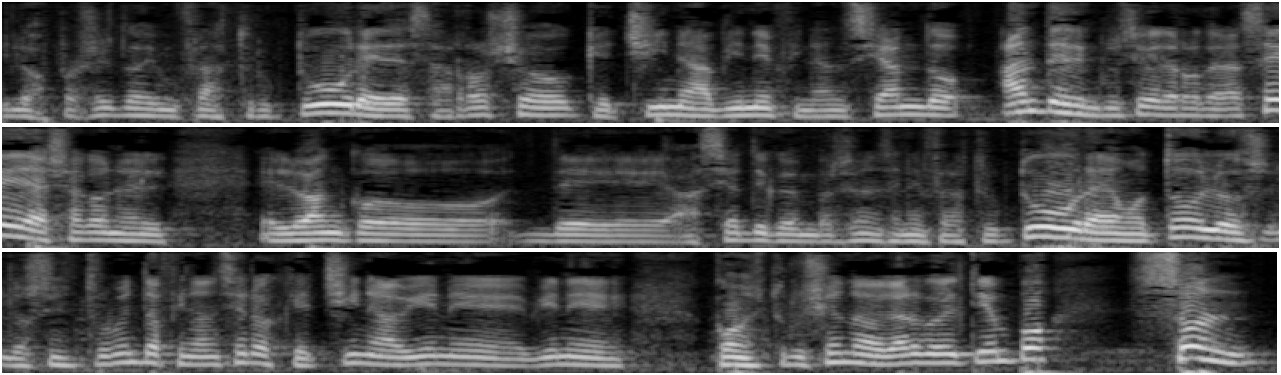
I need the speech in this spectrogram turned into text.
y los proyectos de infraestructura y desarrollo que China viene financiando antes de inclusive la ruta de la seda, ya con el, Banco de Asiático de Inversiones en Infraestructura, digamos, todos los, instrumentos financieros que China viene, viene construyendo a lo largo del tiempo, son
